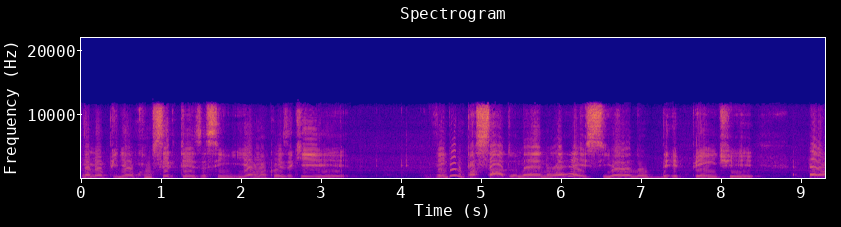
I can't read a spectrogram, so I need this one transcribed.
na minha opinião, com certeza, sim. E é uma coisa que vem do ano passado, né? Não é esse ano, de repente, era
